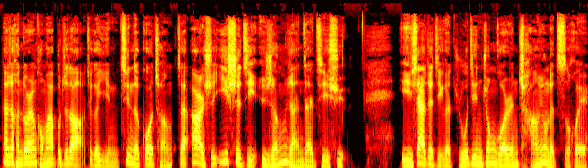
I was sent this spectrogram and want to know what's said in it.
但是很多人恐怕不知道，这个引进的过程在二十一世纪仍然在继续。以下这几个如今中国人常用的词汇，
